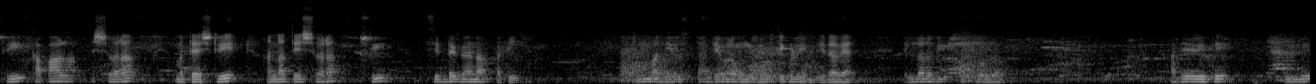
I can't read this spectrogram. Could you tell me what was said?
ಶ್ರೀ ಕಪಾಲೇಶ್ವರ ಮತ್ತು ಶ್ರೀ ಅನ್ನತೇಶ್ವರ ಶ್ರೀ ಸಿದ್ಧಗಣಪತಿ. ತುಂಬ ದೇವಸ್ಥಾನ, ದೇವರ ಒಂದು ಮೂರ್ತಿಗಳು ಇಲ್ಲಿ ಎಲ್ಲರೂ ವೀಕ್ಷಿಸ್ಬೋದು. ಅದೇ ರೀತಿ ಇಲ್ಲಿ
